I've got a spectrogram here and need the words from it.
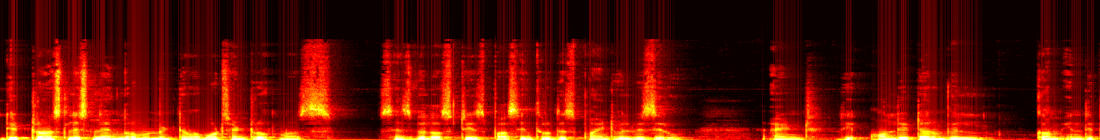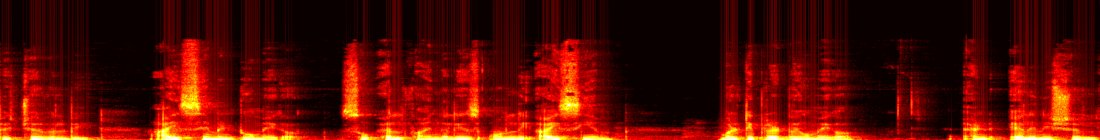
the translational angular momentum about center of mass since velocity is passing through this point will be 0 and the only term will come in the picture will be ICM into omega. So L final is only ICM multiplied by omega and L initial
